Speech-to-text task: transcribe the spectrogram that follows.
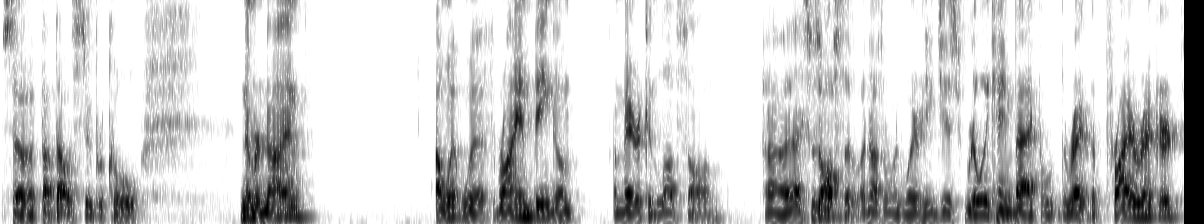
so I thought that was super cool. Number nine, I went with Ryan Bingham, American Love Song. Uh, this was also another one where he just really came back. The the, the prior record,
